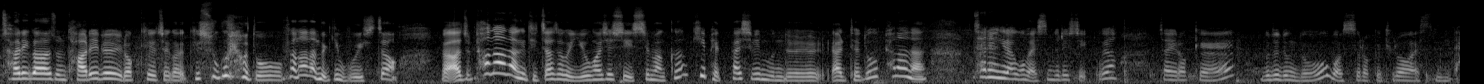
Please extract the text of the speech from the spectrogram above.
자리가 좀 다리를 이렇게 제가 이렇게 수그려도 편안한 느낌 보이시죠? 그러니까 아주 편안하게 뒷좌석을 이용하실 수 있을 만큼 키 180인 분들한테도 편안한 차량이라고 말씀드릴 수 있고요. 자, 이렇게 무드등도 멋스럽게 들어와 있습니다.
